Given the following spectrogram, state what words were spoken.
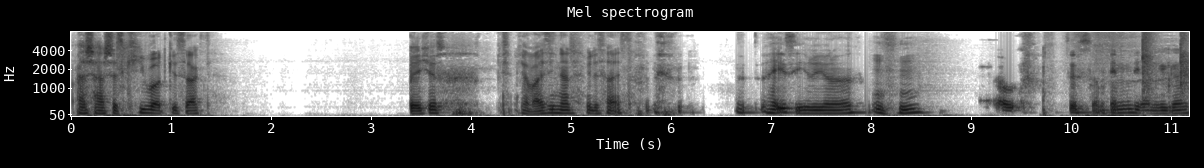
Was hast du das Keyword gesagt? Welches? Ja, weiß ich nicht, wie das heißt. Hey Siri, oder? Mhm. Oh, das ist am Handy angegangen.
